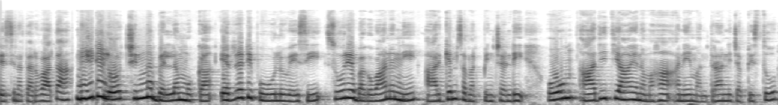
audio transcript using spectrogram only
చేసిన తర్వాత నీటిలో చిన్న బెల్లం ముక్క ఎర్రటి పువ్వులు వేసి సూర్య భగవాను ఆర్ఘ్యం సమర్పించండి. ఓం ఆదిత్యాయ నమ అనే మంత్రాన్ని జపిస్తూ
